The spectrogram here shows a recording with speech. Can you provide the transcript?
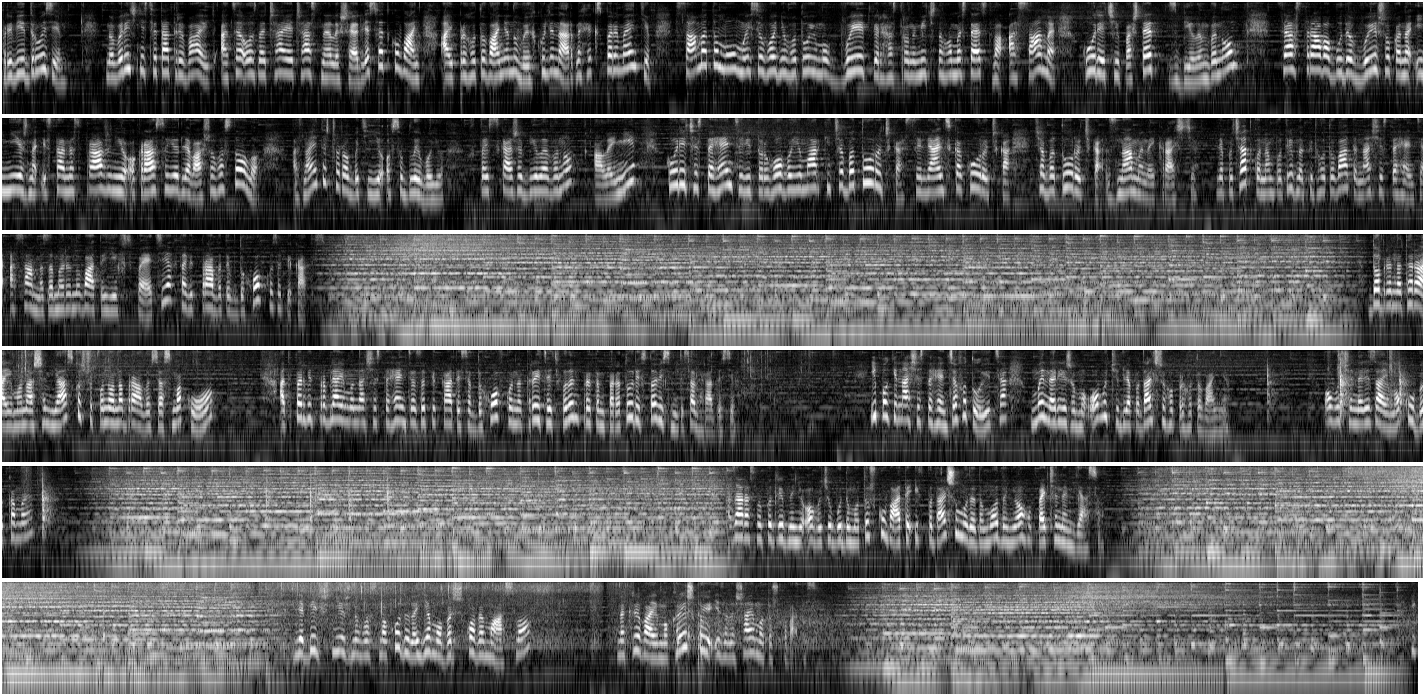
Привіт, друзі! Новорічні свята тривають, а це означає час не лише для святкувань, а й приготування нових кулінарних експериментів. Саме тому ми сьогодні готуємо витвір гастрономічного мистецтва, а саме курячий паштет з білим вином. Ця страва буде вишукана і ніжна і стане справжньою окрасою для вашого столу. А знаєте, що робить її особливою? Хтось скаже біле вино, але ні. Курячі стегенці від торгової марки Чабатурочка, селянська курочка. Чабатурочка з нами найкраще. Для початку нам потрібно підготувати наші стегенці, а саме замаринувати їх в спеціях та відправити в духовку запікатись. Добре натираємо наше м'яско, щоб воно набралося смаку. А тепер відправляємо наші стегенця запікатися в духовку на 30 хвилин при температурі 180 градусів. І поки наші стегенця готуються, ми наріжемо овочі для подальшого приготування. Овочі нарізаємо кубиками. Зараз ми подрібнені овочі будемо тушкувати і в подальшому додамо до нього печене м'ясо. Для більш ніжного смаку додаємо вершкове масло, накриваємо кришкою і залишаємо тушкуватися.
